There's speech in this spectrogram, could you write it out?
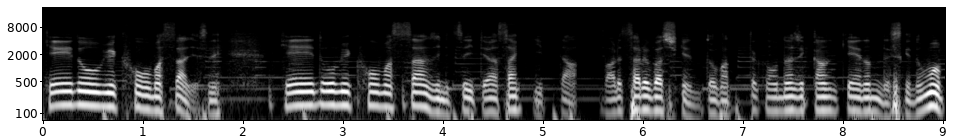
頸動脈法マッサージですね。頸動脈法マッサージについてはさっき言ったバルサルバ試験と全く同じ関係なんですけども、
